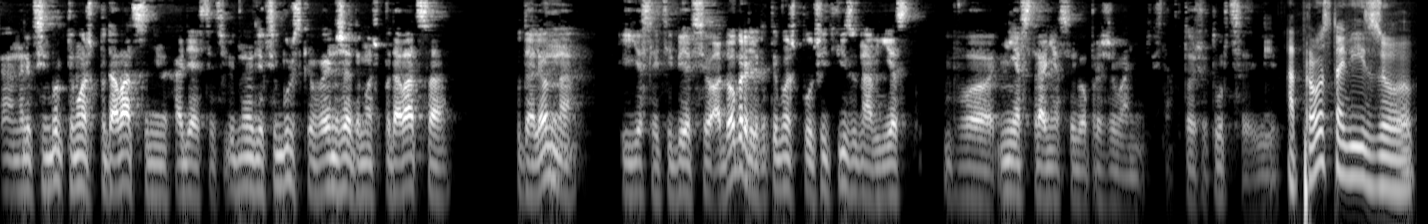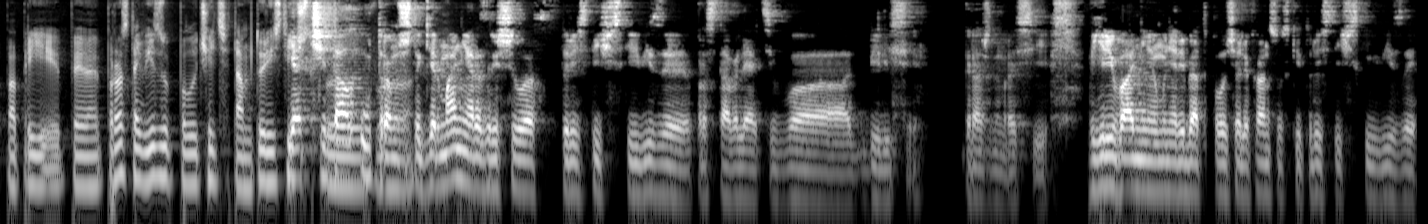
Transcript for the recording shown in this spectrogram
на Люксембург ты можешь подаваться, не находясь. На Люксембургское ВНЖ ты можешь подаваться удаленно, и если тебе все одобрили, то ты можешь получить визу на въезд в, не в стране своего проживания, то есть там, в той же Турции. Или... А просто визу, по при, просто визу получить там туристическую... Я читал утром, в... что Германия разрешила туристические визы проставлять в Тбилиси гражданам России. В Ереване у меня ребята получали французские туристические визы.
